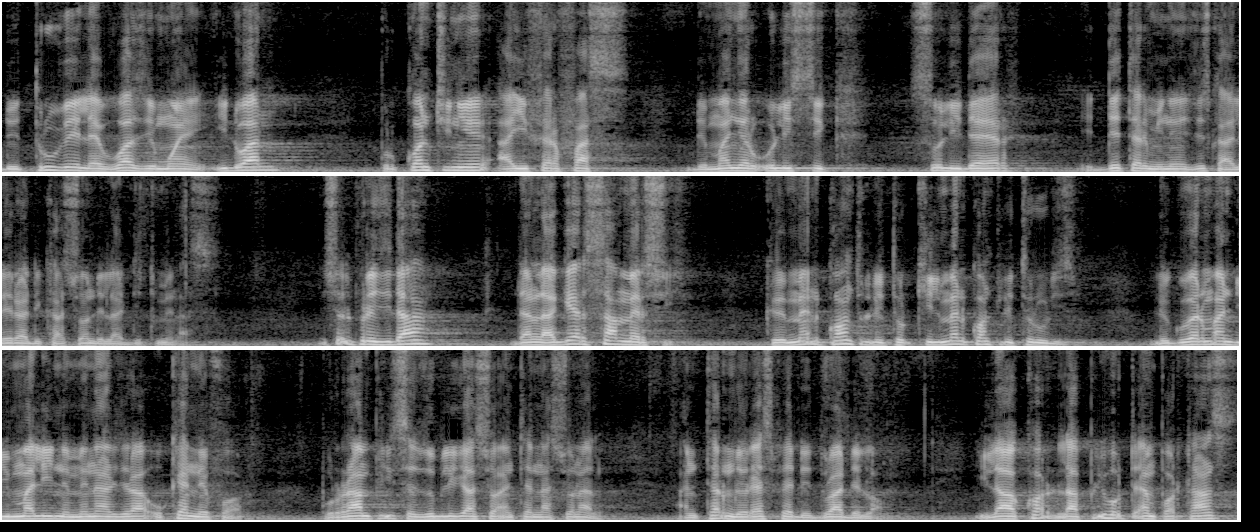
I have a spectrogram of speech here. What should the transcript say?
de trouver les voies et moyens idoines pour continuer à y faire face de manière holistique, solidaire et déterminée jusqu'à l'éradication de la dite menace. Monsieur le Président, dans la guerre sans merci qu'il mène, contre le terrorisme, le gouvernement du Mali ne ménagera aucun effort pour remplir ses obligations internationales en termes de respect des droits de l'homme. Il accorde la plus haute importance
